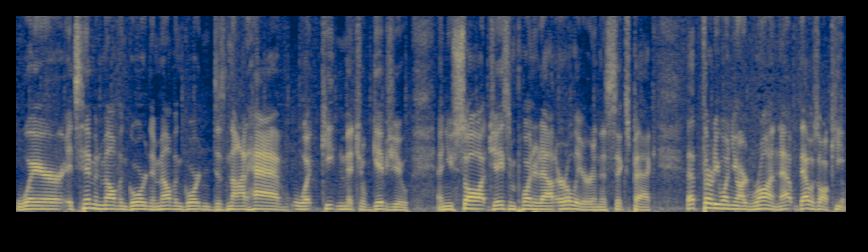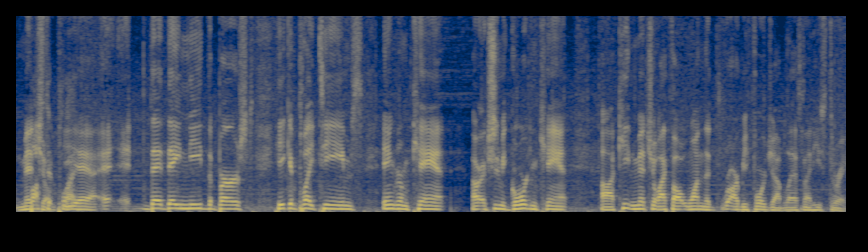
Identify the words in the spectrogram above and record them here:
where it's him and Melvin Gordon, and Melvin Gordon does not have what Keaton Mitchell gives you. And you saw it. Jason pointed out earlier in this six pack that 31 yard run. That that was all Keaton Mitchell. play. Yeah, it- it- they they need the burst. He can play teams. Ingram can't, or excuse me, Gordon can't. Uh, Keaton Mitchell, I thought won the RB four job last night. He's three.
